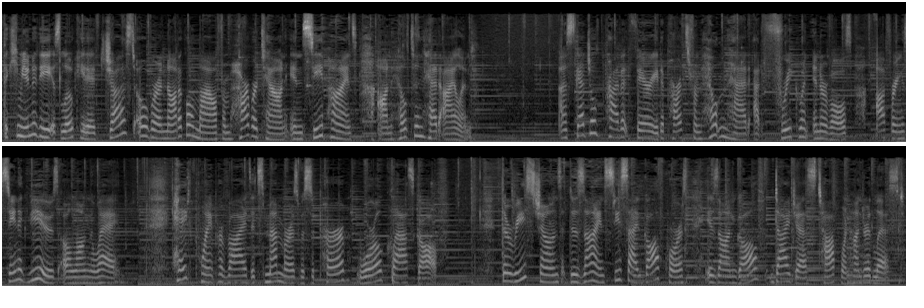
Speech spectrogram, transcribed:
The community is located just over a nautical mile from Harbor Town in Sea Pines on Hilton Head Island. A scheduled private ferry departs from Hilton Head at frequent intervals, offering scenic views along the way. Haig Point provides its members with superb, world-class golf. The Rees Jones Design Seaside Golf Course is on Golf Digest Top 100 list.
